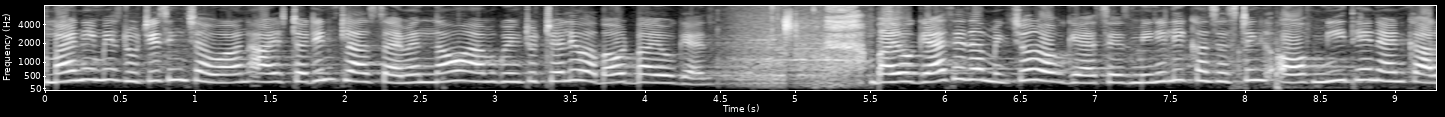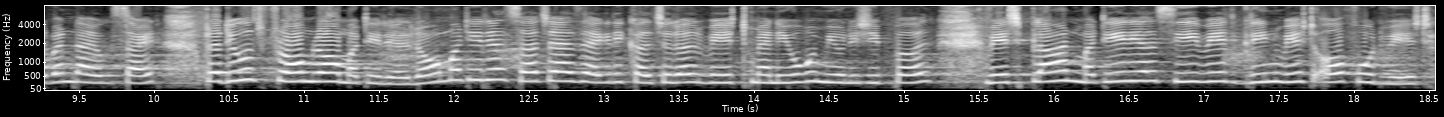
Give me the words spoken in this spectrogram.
My name is Ruchi Singh Chauhan. I study in class 7. Now I am going to tell you about biogas. Biogas is a mixture of gases mainly consisting of methane and carbon dioxide produced from raw material. Raw materials such as agricultural waste, manure, municipal waste, plant material, sewage, green waste or food waste.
